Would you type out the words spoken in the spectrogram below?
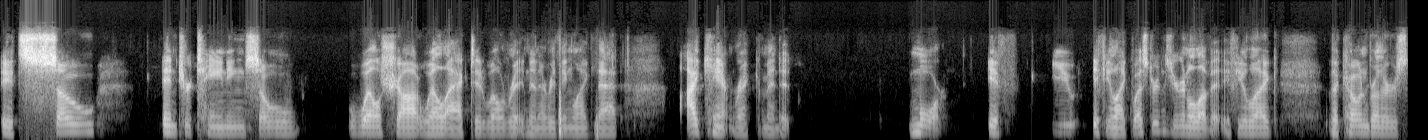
it's so entertaining, so well shot, well acted, well written, and everything like that. I can't recommend it more. If you if you like westerns, you're gonna love it. If you like the Coen brothers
